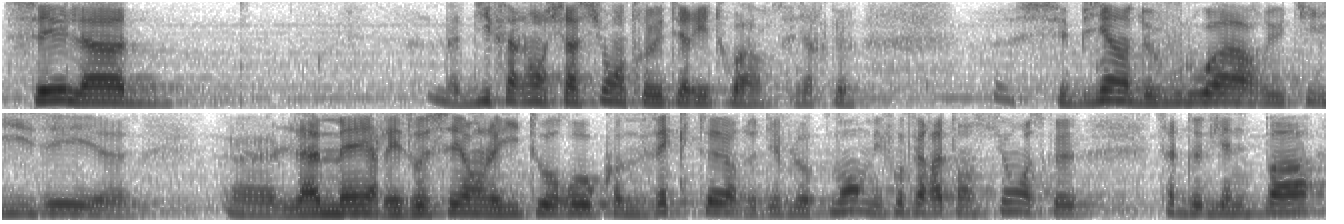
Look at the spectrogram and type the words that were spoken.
c'est la, différenciation entre les territoires. C'est-à-dire que c'est bien de vouloir utiliser euh, euh, la mer, les océans, les littoraux comme vecteurs de développement, mais il faut faire attention à ce que ça ne devienne pas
